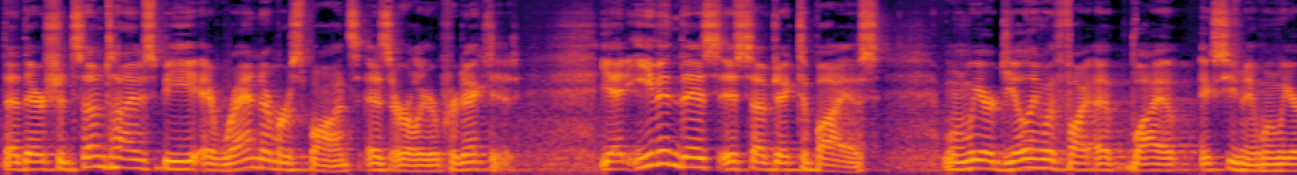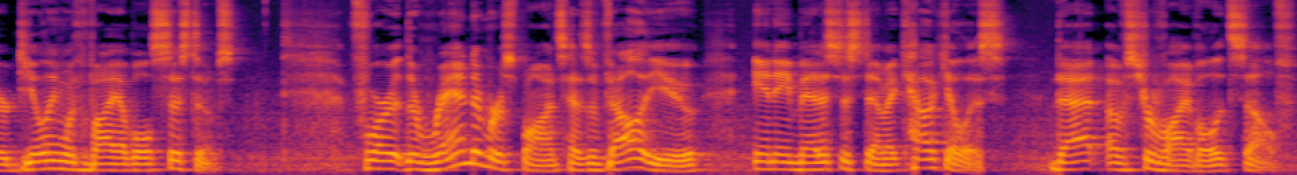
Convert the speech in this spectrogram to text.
that there should sometimes be a random response as earlier predicted. Yet even this is subject to bias when we are dealing with vi- uh, vi- excuse me when we are dealing with viable systems. For the random response has a value in a metasystemic calculus, that of survival itself.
